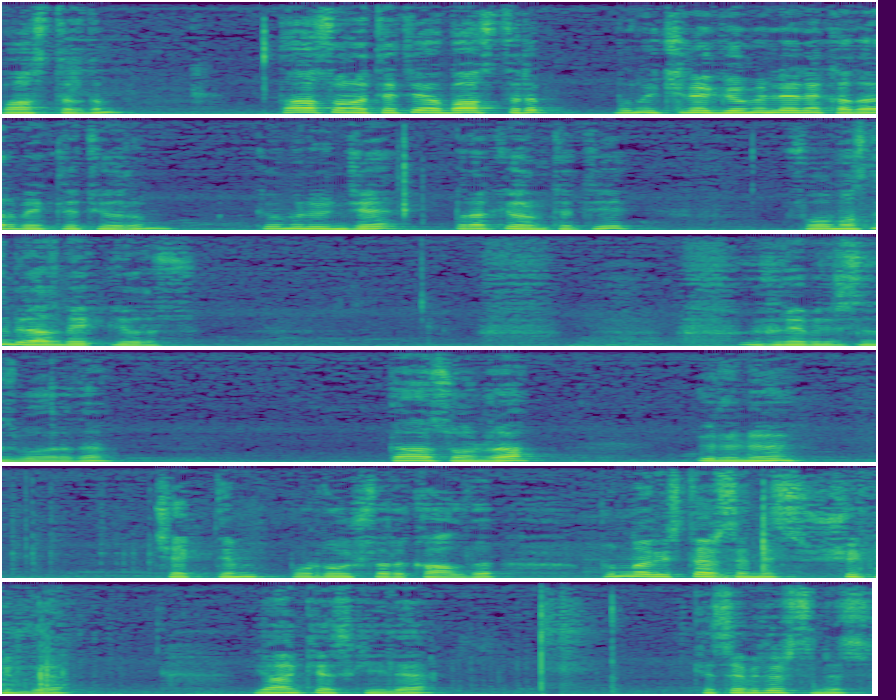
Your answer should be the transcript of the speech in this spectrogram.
bastırdım. Daha sonra tetiğe bastırıp bunu içine gömülene kadar bekletiyorum. Gömülünce bırakıyorum tetiği. Soğumasını biraz bekliyoruz. Üfürebilirsiniz bu arada. Daha sonra ürünü çektim. Burada uçları kaldı. Bunları isterseniz şu şekilde yan keskiyle kesebilirsiniz.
